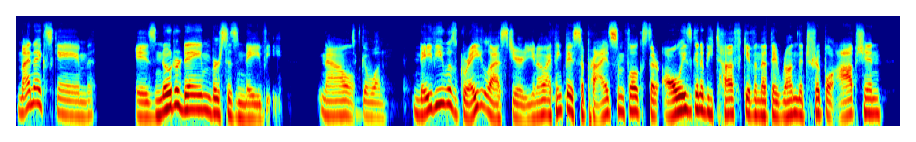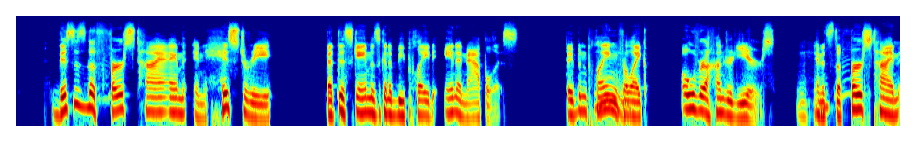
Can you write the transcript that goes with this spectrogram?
My next game is Notre Dame versus Navy. Now, it's a good one. Navy was great last year. You know, I think they surprised some folks. They're always going to be tough given that they run the triple option. This is the first time in history that this game is going to be played in Annapolis. They've been playing for Hmm. like over a 100 years, Mhm. and it's the first time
